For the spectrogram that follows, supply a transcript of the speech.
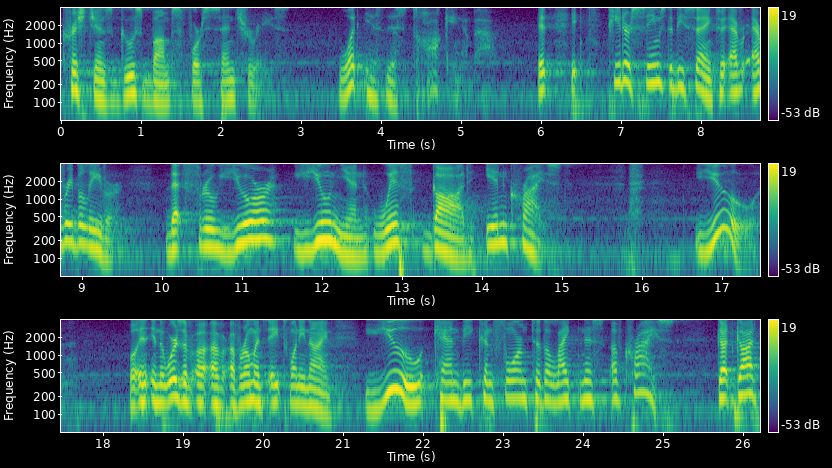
Christians goosebumps for centuries. What is this talking about? It, it, Peter seems to be saying to every, every believer that through your union with God in Christ, you, well, in, in the words of, of, of Romans 8 29, you can be conformed to the likeness of Christ. God, God,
